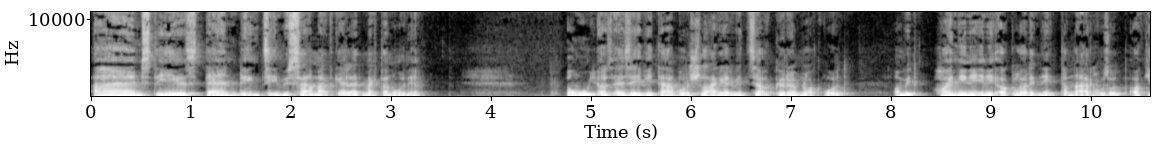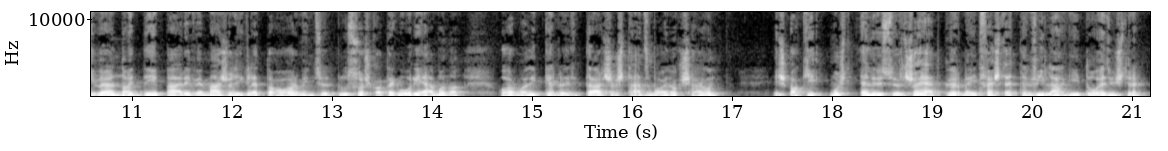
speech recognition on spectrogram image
I'm Still Standing című számát kellett megtanulnia. Amúgy az ezévi tábor slágervicce a körömlak volt, amit Hajni néni a klarinét tanár hozott, akivel Nagy D pár éve második lett a 35 pluszos kategóriában a harmadik kerületi társas táncbajnokságon, és aki most először saját körmeit festette világító ezüstre,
